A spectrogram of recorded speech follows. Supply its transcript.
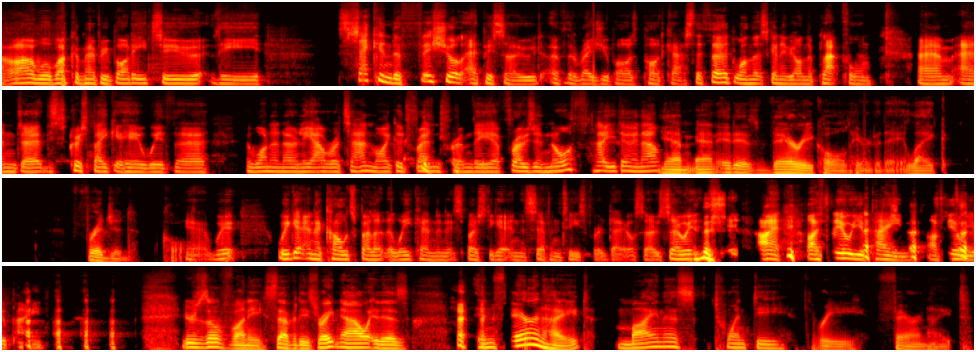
Oh, well, welcome everybody to the second official episode of the Raise Your Bars podcast, the third one that's going to be on the platform. Um, and uh, this is Chris Baker here with uh, the one and only Al Rattan, my good friend from the uh, frozen north. How you doing, Al? Yeah, man, it is very cold here today, like frigid cold. Yeah, we're we're getting a cold spell at the weekend, and it's supposed to get in the seventies for a day or so. So it, it, I I feel your pain. I feel your pain. You're so funny. Seventies right now. It is in Fahrenheit minus twenty three Fahrenheit.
